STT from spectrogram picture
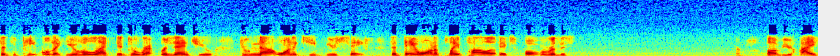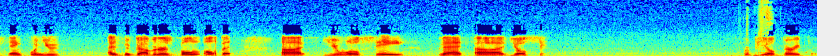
that the people that you've elected to represent you do not want to keep you safe, that they want to play politics over the of you. I think when you, as the governor's pulpit, uh, you will see that uh, you'll see repealed very quickly.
